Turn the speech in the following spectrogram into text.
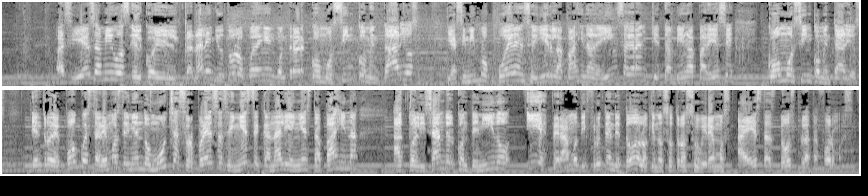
Así es, amigos. El, el canal en YouTube lo pueden encontrar como Sin Comentarios. Y asimismo pueden seguir la página de Instagram que también aparece como Sin Comentarios. Dentro de poco estaremos teniendo muchas sorpresas en este canal y en esta página actualizando el contenido y esperamos disfruten de todo lo que nosotros subiremos a estas dos plataformas.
